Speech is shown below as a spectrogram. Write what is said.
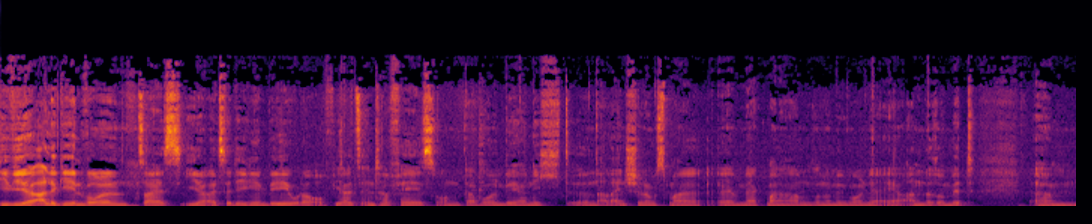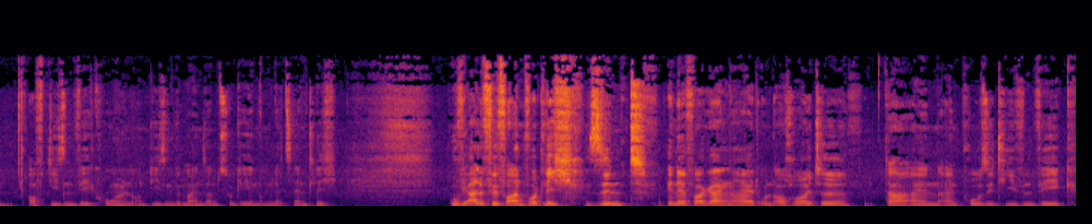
die wir alle gehen wollen, sei es ihr als der DGMB oder auch wir als Interface. Und da wollen wir ja nicht ein Alleinstellungsmerkmal haben, sondern wir wollen ja eher andere mit ähm, auf diesen Weg holen und diesen gemeinsam zu gehen, um letztendlich, wo wir alle für verantwortlich sind in der Vergangenheit und auch heute, da einen, einen positiven Weg,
